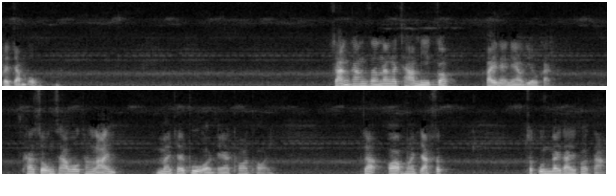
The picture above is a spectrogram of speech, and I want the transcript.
ประจำองค์ สังฆังสันนังกฉามีก็ไปในแนวเดียวกัน พระสงฆ์สาวกทั้งหลาย ไม่ใช่ผู้อ่อนแอท้อถอย จะออกมาจากสสกุลใด ๆ ก็ตาม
